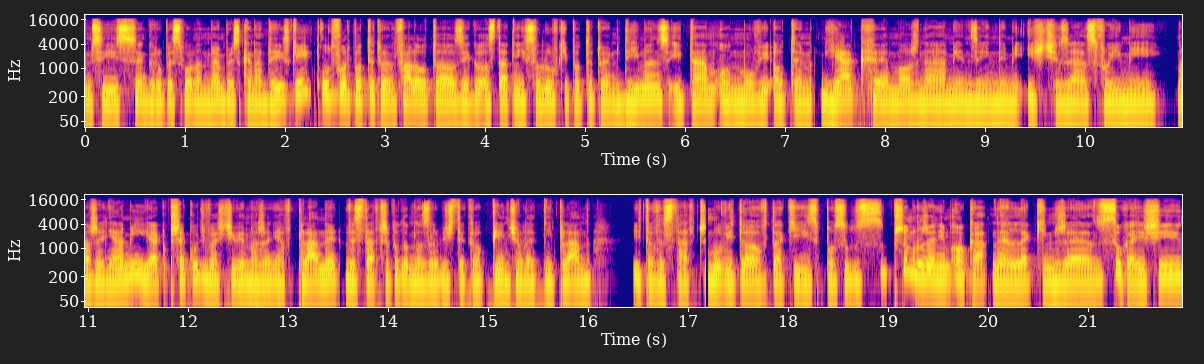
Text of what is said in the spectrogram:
MC z grupy Swollen Members kanadyjskiej. Utwór pod tytułem Follow to z jego ostatniej solówki pod tytułem Demons i tam on mówi o tym, jak można między innymi iść za swoimi marzeniami, jak przekuć właściwie marzenia w plany. Wystarczy podobno zrobić tylko pięcioletni plan i to wystarczy. Mówi to w taki sposób z przymrużeniem oka lekkim, że słuchaj, jeśli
